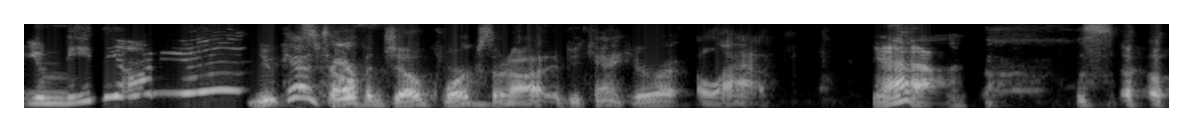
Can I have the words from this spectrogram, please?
you need the audience. You can't It's tell real- if a joke works or not if you can't hear a, a laugh. Yeah. so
